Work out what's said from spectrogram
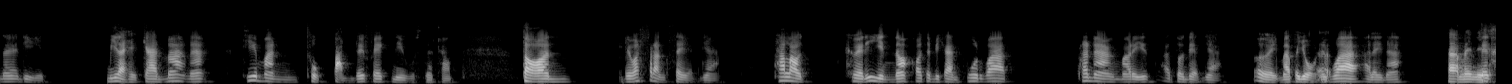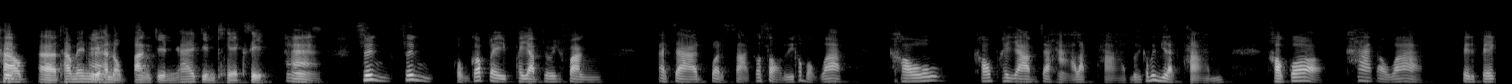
ในอดีต มีหลายเหตุการณ์มากนะ ที่มันถูกปั่นด้วยเฟกนิวส์นะครับ ตอนในวัดฝรั่งเศสเนี่ย ถ้าเราเคยได้ยินเนาะเขาจะมีการพูดว่าพ ระนางมารีอันโตเนตเนี่ยเอ่ยมาประโยคนึงว่าอะไรนะ ถ้าไม่มีข้าวอ่าถ้าไม่มีขนมปังกินก็ให้กินเค้กสิอ่าซึ่งซึ่งผมก็ไปพยายามจะไปฟังอาจารย์ประวัติศาสตร์ก็สอนนี้เขาบอกว่าเขาเขาพยายามจะหาหลักฐาน มันก็ไม่มีหลักฐาน เขาก็คาดเอาว่าเป็น fake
